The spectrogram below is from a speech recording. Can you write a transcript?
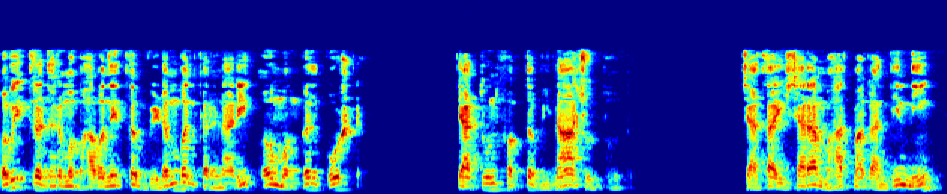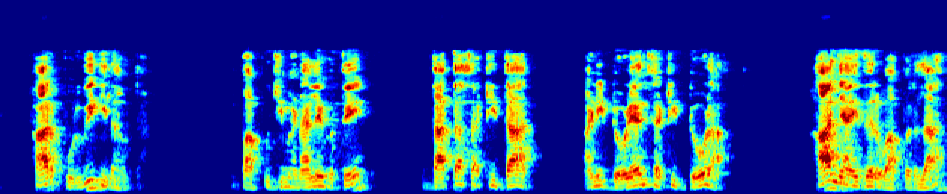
पवित्र धर्म भावनेचं विडंबन करणारी अमंगल गोष्ट त्यातून फक्त विनाश उद्भवतो. ज्याचा इशारा महात्मा गांधींनी फार पूर्वी दिला होता. बापूजी म्हणाले होते दातासाठी दात आणि डोळ्यांसाठी डोळा हा न्याय जर वापरला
